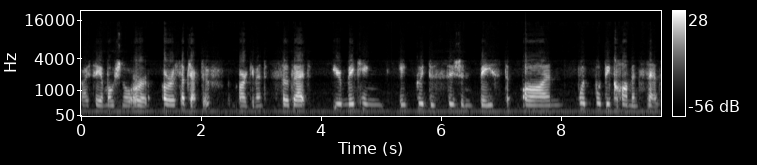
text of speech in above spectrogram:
I say emotional or or a subjective argument, so that you're making a good decision based on what would be common sense,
